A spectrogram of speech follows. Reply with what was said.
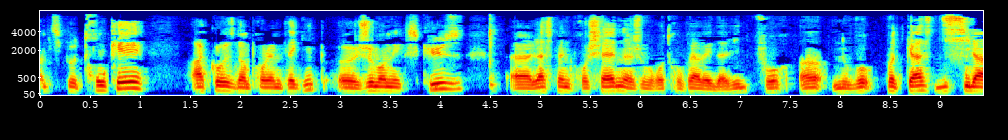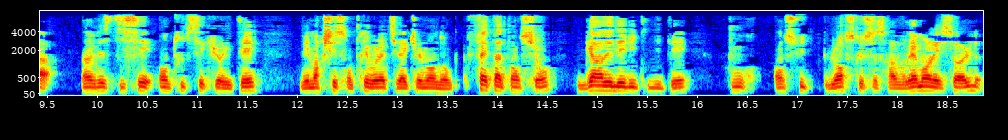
un petit peu tronqué à cause d'un problème technique. je m'en excuse. la semaine prochaine, je vous retrouverai avec David pour un nouveau podcast. D'ici là, investissez en toute sécurité. Les marchés sont très volatiles actuellement, donc faites attention, gardez des liquidités pour ensuite, lorsque ce sera vraiment les soldes,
